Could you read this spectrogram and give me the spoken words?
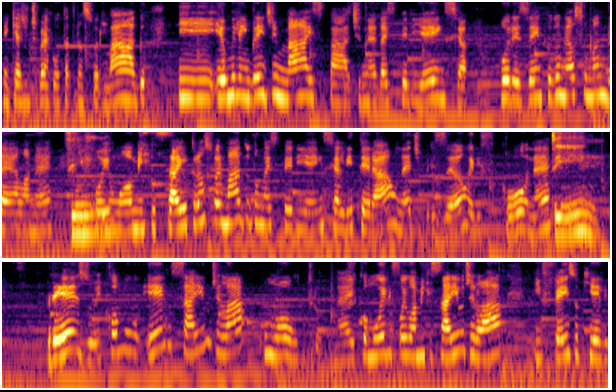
em que a gente vai voltar transformado. E eu me lembrei demais, Paty, né? Da experiência por exemplo, do Nelson Mandela, né? Sim. Que foi um homem que saiu transformado de uma experiência literal, né, de prisão, ele ficou, né? Sim. Preso e como ele saiu de lá um outro, né? E como ele foi o homem que saiu de lá e fez o que ele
